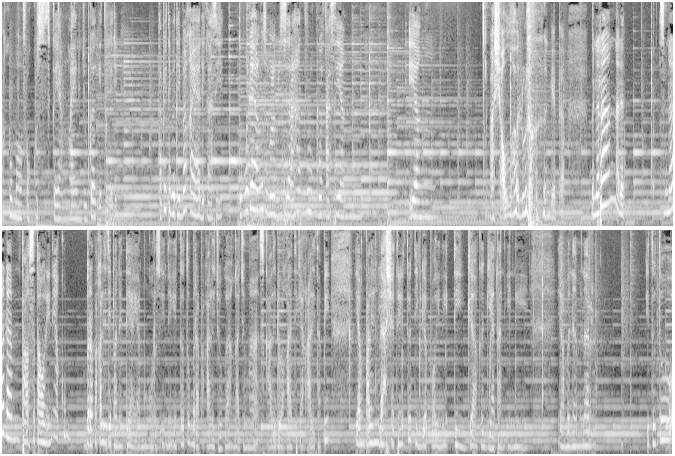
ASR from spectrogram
aku mau fokus ke yang lain juga gitu. Jadi tapi tiba-tiba kayak dikasih tunggu deh lu sebelum istirahat lu gue kasih yang yang masya Allah dulu gitu. Beneran ada sebenarnya dalam setahun ini aku berapa kali jadi panitia ya mengurus ini itu tuh berapa kali juga nggak cuma sekali dua kali tiga kali. Tapi yang paling dahsyatnya itu tiga poin ini tiga kegiatan ini. Yang benar-benar itu tuh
